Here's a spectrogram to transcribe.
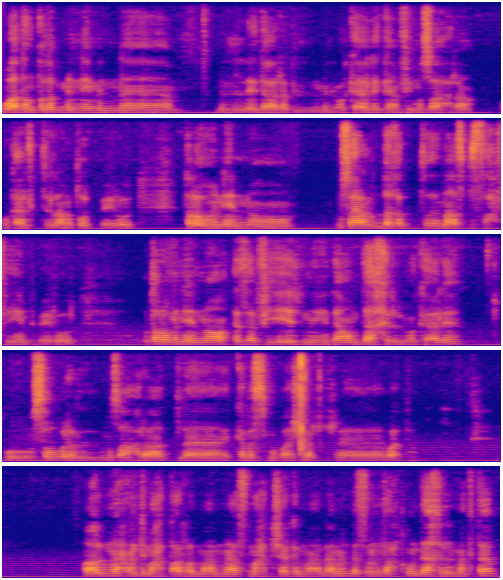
وقت انطلب مني من آه، من الإدارة من الوكالة كان في مظاهرة وكالة الأناطول ببيروت طلبوا مني إنه عندهم ضغط نقص بالصحفيين ببيروت وطلبوا مني إنه إذا في إني داوم داخل الوكالة وصور المظاهرات لكبس مباشر آه، وقتها. قال منح أنت ما حتتعرض مع الناس ما حتشاكل مع الأمن بس إنه رح تكون داخل المكتب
